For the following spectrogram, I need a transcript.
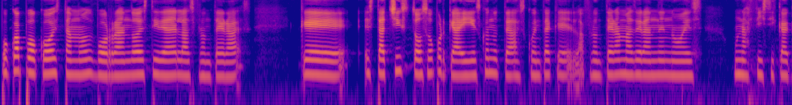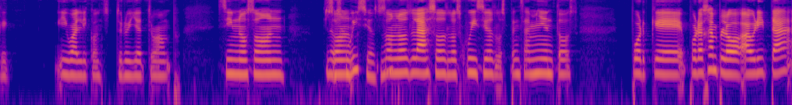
poco a poco estamos borrando esta idea de las fronteras que está chistoso porque ahí es cuando te das cuenta que la frontera más grande no es una física que igual y construye Trump, sino son los juicios, son los lazos, los juicios, los pensamientos, porque, por ejemplo, ahorita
